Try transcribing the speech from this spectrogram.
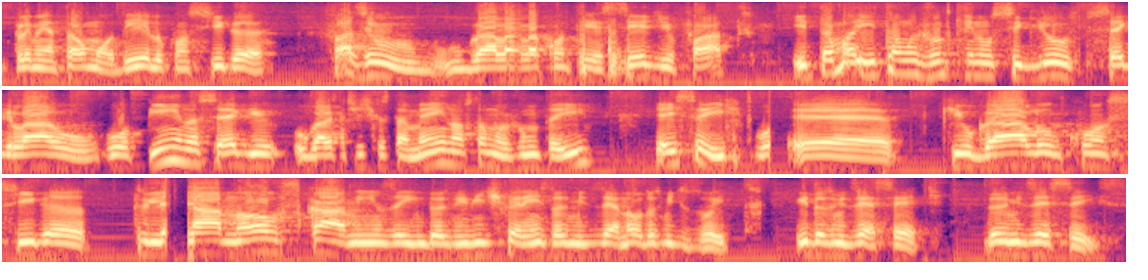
implementar o modelo, consiga fazer o, o Galo acontecer de fato. E tamo aí, tamo junto. Quem não seguiu, segue lá o, o Opina, segue o Galo Estatísticas também. Nós estamos juntos aí. E é isso aí. É, que o Galo consiga trilhar novos caminhos em 2020 diferentes 2019, 2018 e 2017, 2016.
